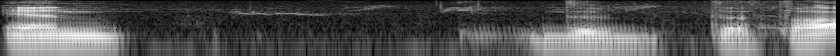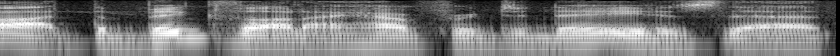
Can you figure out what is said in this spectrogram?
And the the thought, the big thought I have for today is that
